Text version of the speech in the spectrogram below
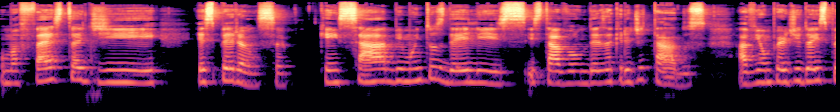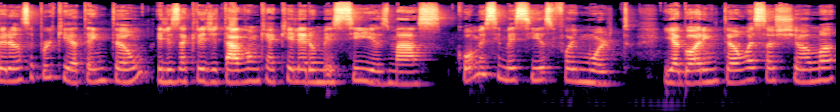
uma festa de esperança. Quem sabe muitos deles estavam desacreditados, haviam perdido a esperança porque até então eles acreditavam que aquele era o Messias, mas como esse Messias foi morto, e agora então essa chama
